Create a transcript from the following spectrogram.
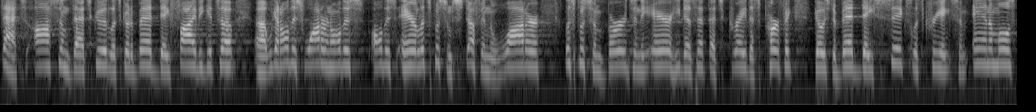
That's awesome. That's good. Let's go to bed. Day five, he gets up. Uh, we got all this water and all this, all this air. Let's put some stuff in the water. Let's put some birds in the air. He does that. That's great. That's perfect. Goes to bed. Day six, let's create some animals.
